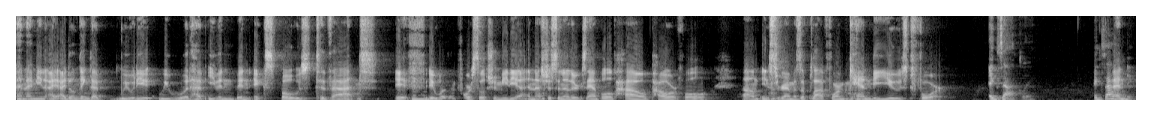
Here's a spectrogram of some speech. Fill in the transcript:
and I mean, I, I don't think that we would we would have even been exposed to that if mm-hmm. it wasn't for social media. And that's just another example of how powerful um, Instagram as a platform can be used for. Exactly. Exactly. And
